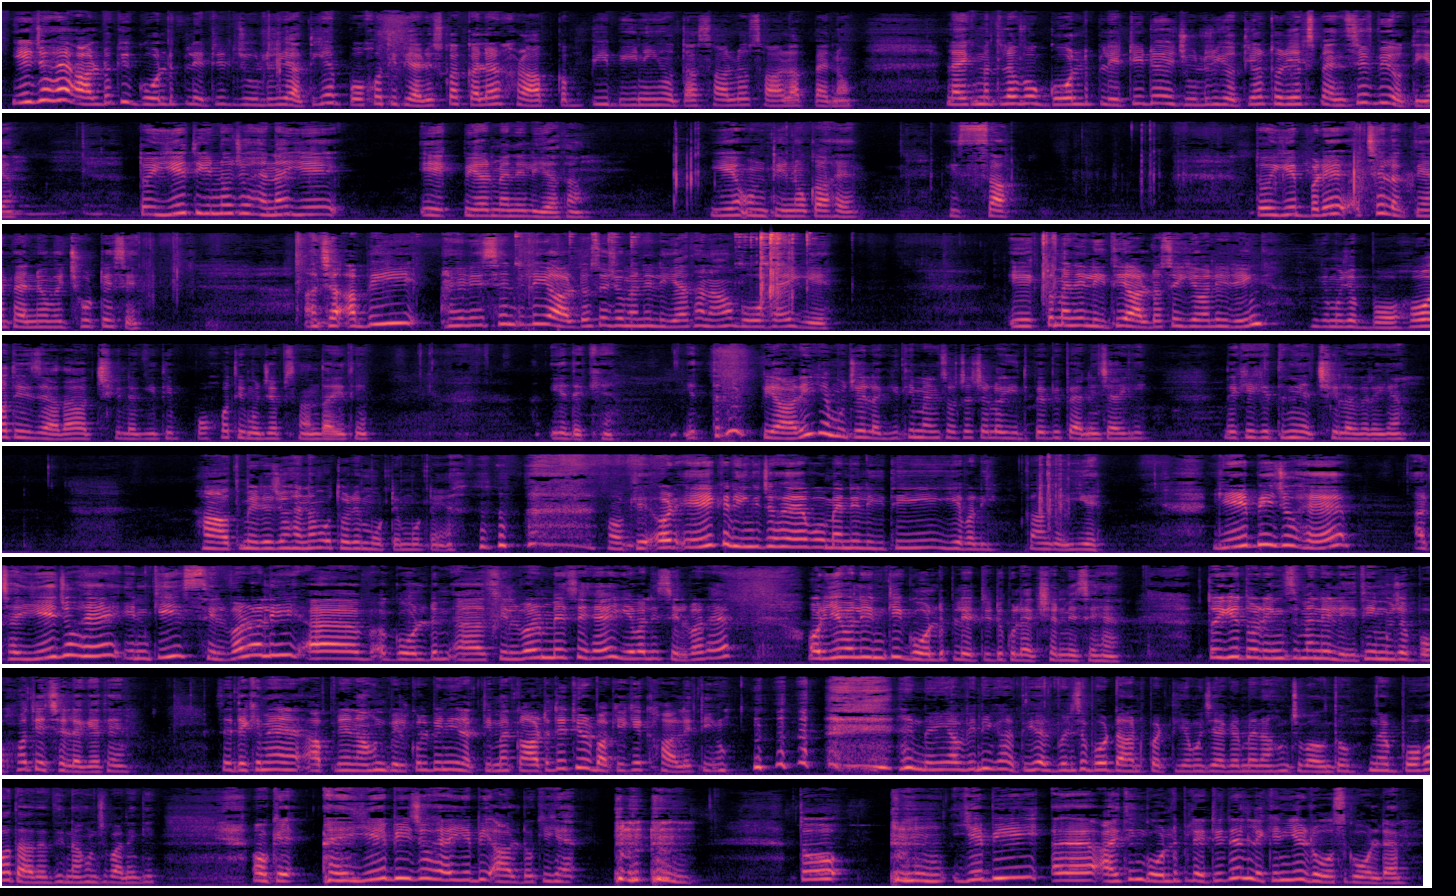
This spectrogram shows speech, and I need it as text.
ये जो है आल्डो की गोल्ड प्लेटेड ज्वेलरी आती है, बहुत ही प्यारी। उसका कलर ख़राब कभी भी नहीं होता, सालों साल आप पहनो। लाइक मतलब वो गोल्ड प्लेटेड ज्वेलरी होती है और थोड़ी एक्सपेंसिव भी होती है। तो ये तीनों जो है ना, ये एक पेयर मैंने लिया था। ये उन तीनों का है हिस्सा। तो ये बड़े अच्छे लगते हैं पहने हुए छोटे से। अच्छा अभी रिसेंटली आल्टो से जो मैंने लिया था ना, वो है ये। एक तो मैंने ली थी आल्टो से ये वाली रिंग ये मुझे बहुत ही ज़्यादा अच्छी लगी थी, बहुत ही मुझे पसंद आई थी। ये देखें, इतनी प्यारी ये मुझे लगी थी, मैंने सोचा चलो ईद पे भी पहनी जाएगी। देखिए कितनी अच्छी लग रही है। हाँ तो मेरे जो है ना, वो थोड़े मोटे मोटे हैं। ओके और एक रिंग जो है, वो मैंने ली थी, ये वाली, कहाँ गई? ये। ये भी जो है अच्छा ये जो है, इनकी सिल्वर वाली गोल्ड सिल्वर में से है, ये वाली सिल्वर है, और ये वाली इनकी गोल्ड प्लेटेड कलेक्शन में से हैं। तो ये दो रिंग्स मैंने ली थी, मुझे बहुत ही अच्छे लगे थे। तो देखिए, मैं अपने नाखून बिल्कुल भी नहीं रखती, मैं काट देती हूँ और बाकी के खा लेती हूँ। नहीं, अभी नहीं खाती हस्बैंड से बहुत डांट पड़ती है मुझे, अगर मैं नाखून चुबाऊँ तो। मैं बहुत आदत थी नाखून चुबाने की। ओके ये भी जो है, ये भी आल्टो की है। तो ये भी आई थिंक गोल्ड प्लेटेड है, लेकिन ये रोज गोल्ड है।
